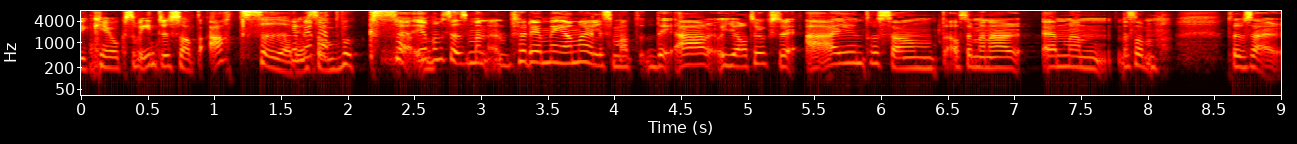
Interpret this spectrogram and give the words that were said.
det kan ju också vara intressant att säga det som vuxen. Ja, precis. Men för det jag menar är liksom att det är, och jag tycker också det är ju intressant. Alltså jag menar, en man, liksom, typ så här,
